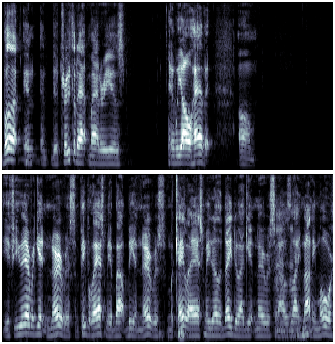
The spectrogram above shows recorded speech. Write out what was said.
but and, and the truth of that matter is, and we all have it. Um, if you ever get nervous, and people ask me about being nervous, Michaela asked me the other day, "Do I get nervous?" And I was like, "Not anymore,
